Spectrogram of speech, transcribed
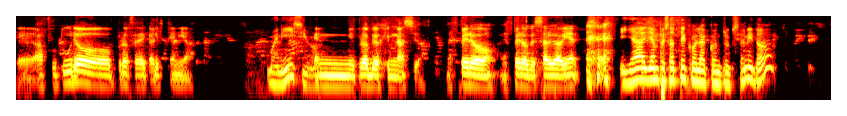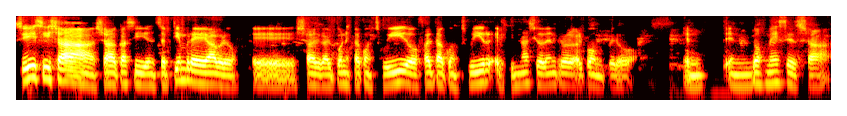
eh, a futuro profe de calistenia Buenísimo. en mi propio gimnasio. Espero, espero que salga bien. ¿Y ya, ya empezaste con la construcción y todo? Sí, sí, ya, ya casi en septiembre abro. Eh, ya el galpón está construido, falta construir el gimnasio dentro del galpón, pero en, en dos meses ya,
